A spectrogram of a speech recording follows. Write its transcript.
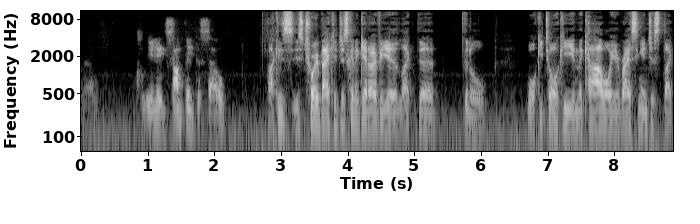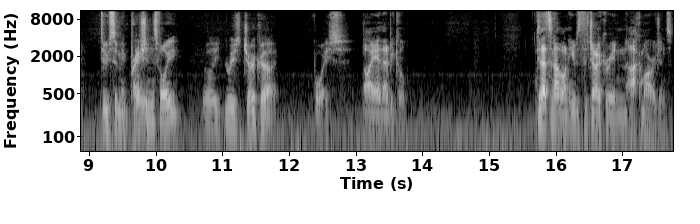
Well, you need something to sell. Like, is is Troy Baker just going to get over your like the little walkie-talkie in the car while you're racing and just like do some impressions for you? Really do his Joker voice. Oh yeah, that'd be cool. Because that's another one. He was the Joker in Arkham Origins.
